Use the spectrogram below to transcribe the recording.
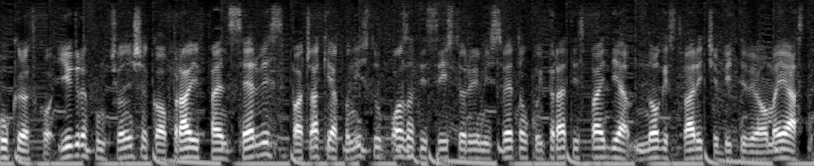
Ukratko, igra funkcioniše kao pravi fan servis, pa čak i ako niste upoznati sa istorijom i svetom koji prati Spidey-a, mnoge stvari će biti veoma jasne.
